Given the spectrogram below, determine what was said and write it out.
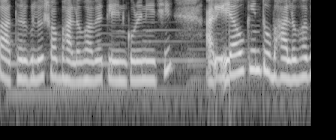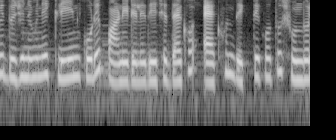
পাথরগুলো সব ভালোভাবে ক্লিন করে নিয়েছি। আর এটাও কিন্তু ভালোভাবে দুজনে মিলে ক্লিন করে পানি ঢেলে দিয়েছে। দেখো এখন দেখতে কত সুন্দর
